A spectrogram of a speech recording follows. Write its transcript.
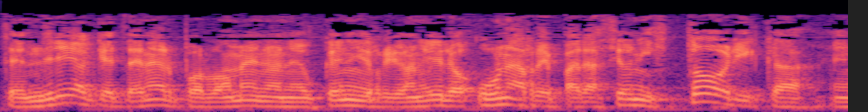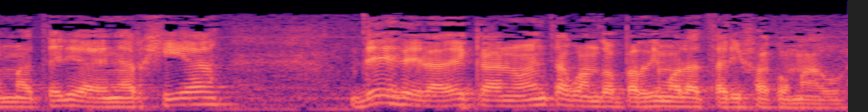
tendría que tener por lo menos en Neuquén y Río Negro una reparación histórica en materia de energía desde la década 90 cuando perdimos la tarifa Comagüe.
